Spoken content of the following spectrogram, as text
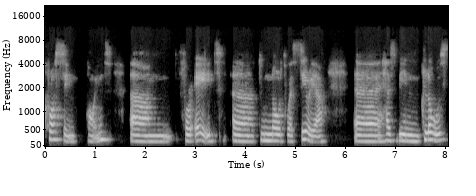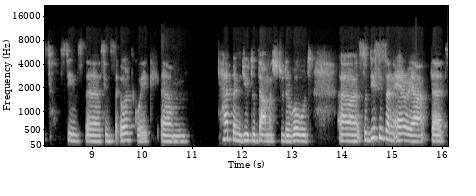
crossing point um, for aid uh, to northwest Syria uh, has been closed since the since the earthquake um, happened due to damage to the road. Uh, so this is an area that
